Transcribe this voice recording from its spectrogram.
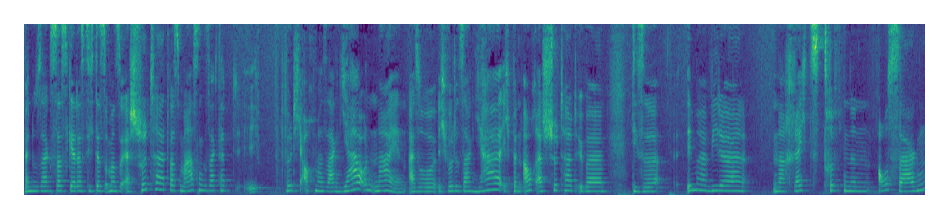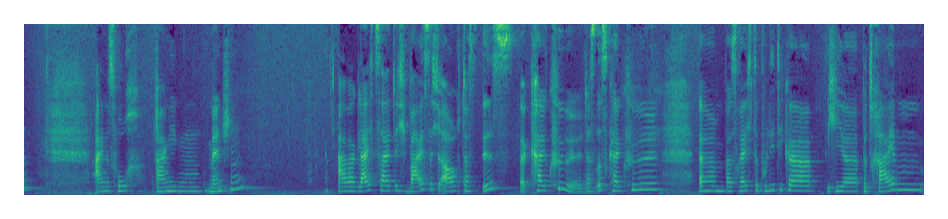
wenn du sagst, Saskia, dass dich das immer so erschüttert, was Maaßen gesagt hat, ich, würde ich auch mal sagen, ja und nein. Also ich würde sagen, ja, ich bin auch erschüttert über diese immer wieder nach rechts driftenden Aussagen eines hochrangigen Menschen. Aber gleichzeitig weiß ich auch, das ist äh, Kalkül. Das ist Kalkül, ähm, was rechte Politiker hier betreiben,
